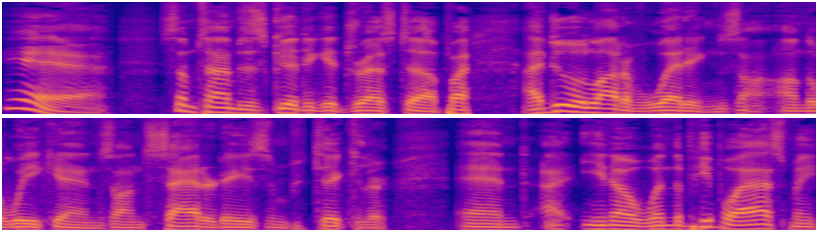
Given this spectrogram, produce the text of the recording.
Yeah, sometimes it's good to get dressed up. I, I do a lot of weddings on, on the weekends, on Saturdays in particular. And, I, you know, when the people ask me,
